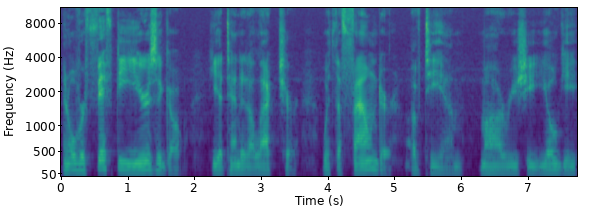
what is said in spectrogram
And over 50 years ago, he attended a lecture with the founder of TM, Maharishi Yogi,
